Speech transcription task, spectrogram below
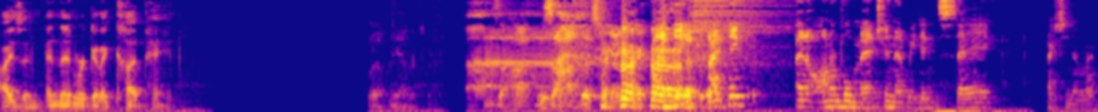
Aizen, and then we're gonna cut Pain. Well, yeah. This is a hot. This is a hot list right here. I think I think an honorable mention that we didn't say. Actually, never mind.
